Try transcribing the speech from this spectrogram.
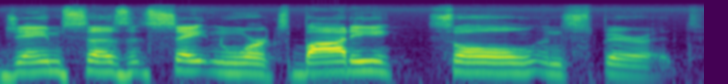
James says that Satan works body, soul, and spirit.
